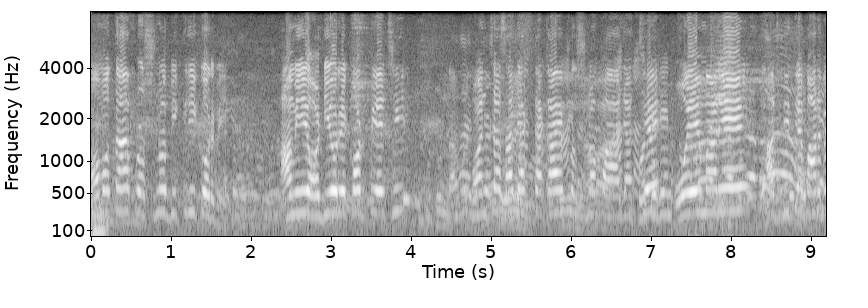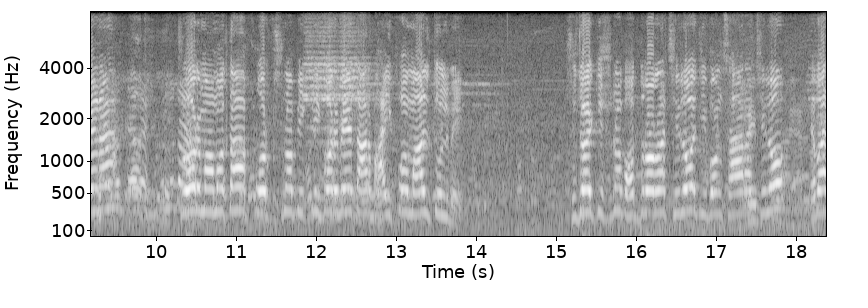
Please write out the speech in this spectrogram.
মমতা প্রশ্ন বিক্রি করবে। আমি অডিও রেকর্ড পেয়েছি। পঞ্চাশ হাজার টাকায় প্রশ্ন পাওয়া যাচ্ছে। ওএমআর এ হাত দিতে পারবে না। চোর মমতা প্রশ্ন বিক্রি করবে, তার ভাইপো মাল তুলবে। সুজয় কৃষ্ণ ভদ্ররা ছিল, জীবন সাহারা ছিল। এবার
